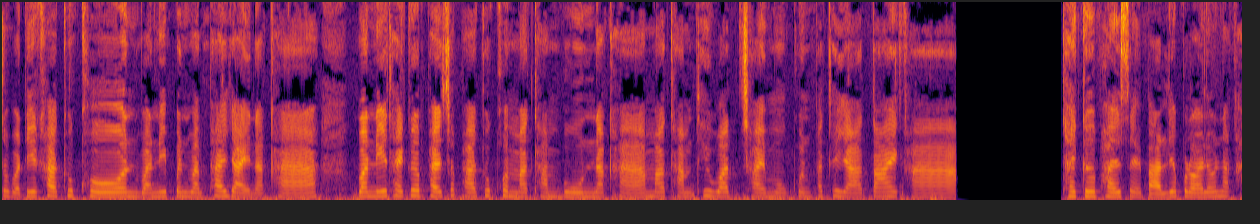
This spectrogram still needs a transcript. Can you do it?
สวัสดีค่ะทุกคนวันนี้เป็นวันผ้าใหญ่นะคะ วันนี้ไทเกอร์ไพรส์จะพาทุกคนมาทำบุญนะคะ มาทำที่วัดชัยมงคลพัทยาใต้ค่ะไทเกอร์ไพรส์ใส่บาตรเรียบร้อยแล้วนะค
